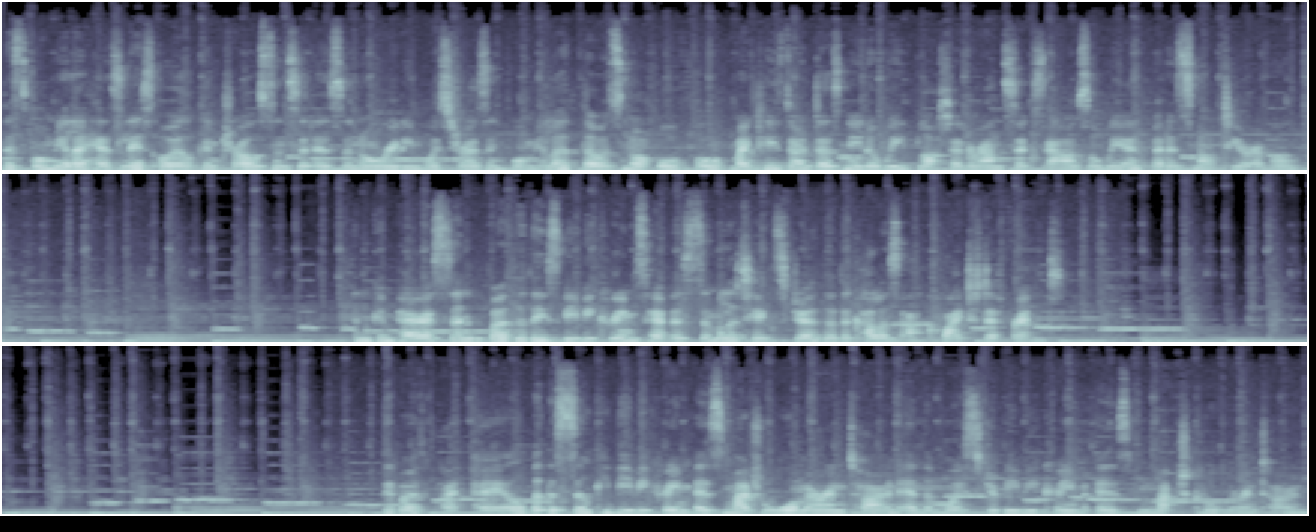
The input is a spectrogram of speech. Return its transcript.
This formula has less oil control since it is an already moisturising formula, though it's not awful. My T-zone does need a wee blot at around 6 hours a wear, but it's not terrible. In comparison, both of these BB creams have a similar texture, though the colours are quite different. They're both quite pale, but the Silky BB cream is much warmer in tone and the Moisture BB cream is much cooler in tone.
